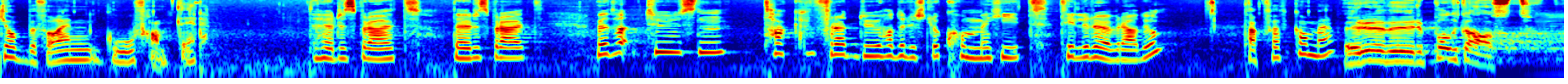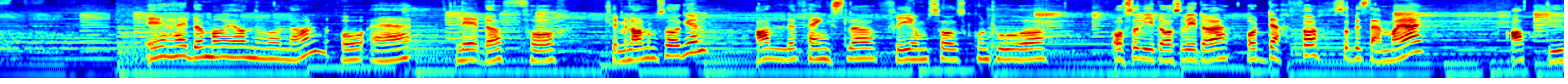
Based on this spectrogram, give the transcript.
jobbe for en god framtid. Det høres bra ut. Det høres bra ut. Vet du hva? Tusen takk for at du hadde lyst til å komme hit til Røverradioen. Takk for at jeg fikk komme. Røverpodkast. Jeg heter Marianne Vollan og er leder for kriminalomsorgen, alle fengsler, friomsorgskontorer osv. osv. Og og derfor så bestemmer jeg at du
